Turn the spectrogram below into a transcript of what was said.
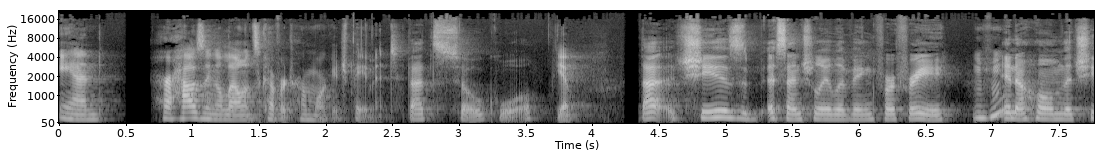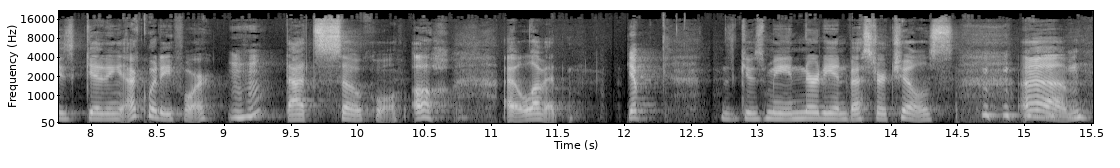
and her housing allowance covered her mortgage payment. That's so cool. Yep. That she is essentially living for free in a home that she's getting equity for. Mm-hmm. That's so cool. Oh, I love it. Yep. It gives me nerdy investor chills. um,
